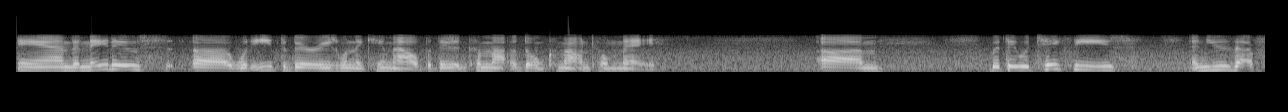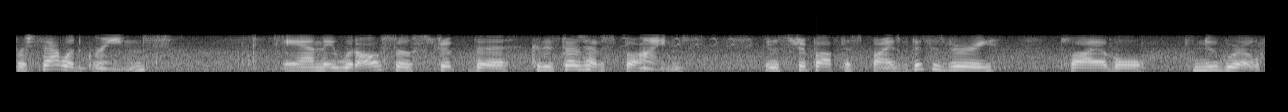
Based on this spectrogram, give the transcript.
And the natives uh, would eat the berries when they came out, but they didn't come out, don't come out until May. Um, but they would take these and use that for salad greens. And they would also strip the, because it does have spines, they would strip off the spines, but this is very pliable, it's new growth.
